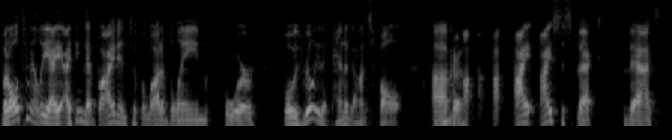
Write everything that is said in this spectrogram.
but ultimately, I, I think that Biden took a lot of blame for what was really the Pentagon's fault. Um, Okay. I, I I suspect that,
